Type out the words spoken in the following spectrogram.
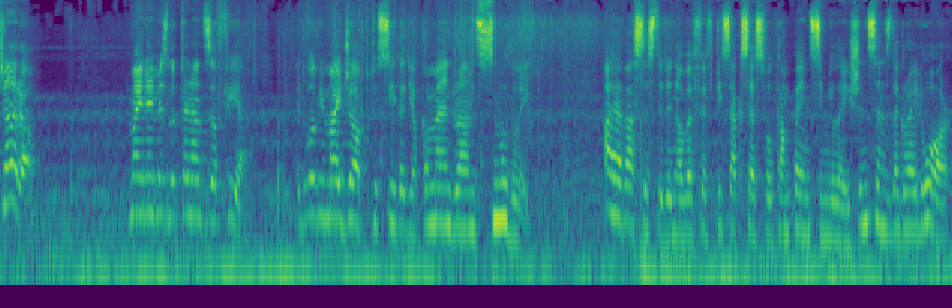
General. My name is Lieutenant Zofia. It will be my job to see that your command runs smoothly. I have assisted in over 50 successful campaign simulations since the Great War.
